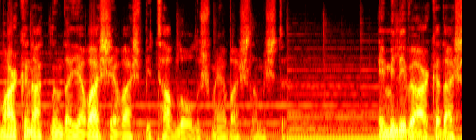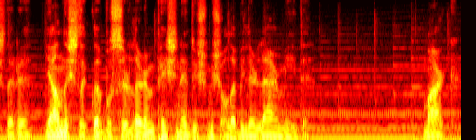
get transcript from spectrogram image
Mark'ın aklında yavaş yavaş bir tablo oluşmaya başlamıştı. Emily ve arkadaşları yanlışlıkla bu sırların peşine düşmüş olabilirler miydi? Mark,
